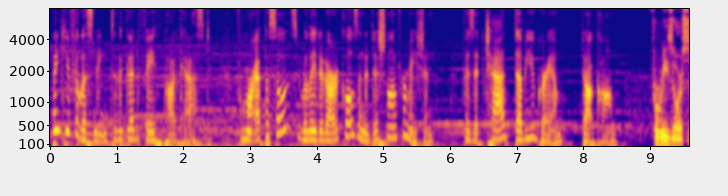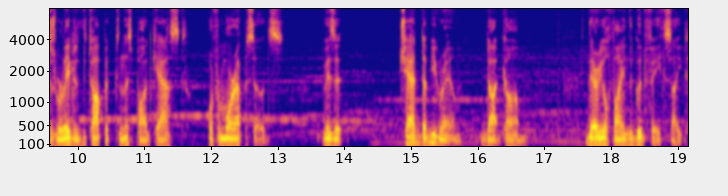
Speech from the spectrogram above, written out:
Thank you for listening to the Good Faith Podcast. For more episodes, related articles, and additional information, visit chadwgraham.com. For resources related to the topics in this podcast, or for more episodes, visit chadwgraham.com. There you'll find the Good Faith site,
